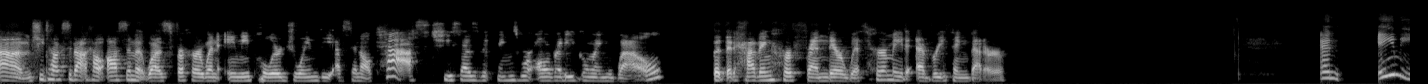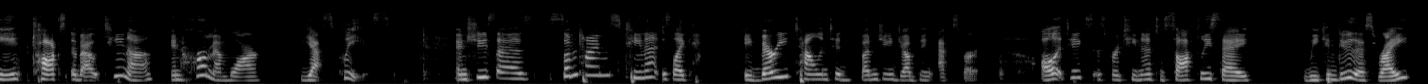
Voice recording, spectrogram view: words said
um, she talks about how awesome it was for her when amy poehler joined the snl cast she says that things were already going well but that having her friend there with her made everything better. And Amy talks about Tina in her memoir, Yes, Please. And she says, Sometimes Tina is like a very talented bungee jumping expert. All it takes is for Tina to softly say, We can do this, right?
